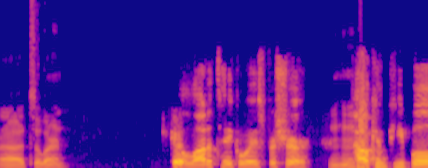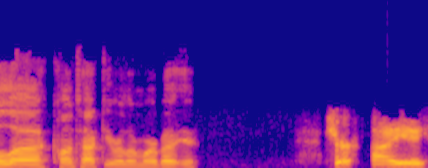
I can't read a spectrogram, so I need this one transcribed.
uh, to learn. Good. A lot of takeaways for sure. hmm How can people uh, contact you or learn more about you? Sure. I,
